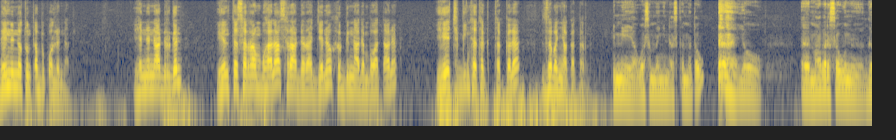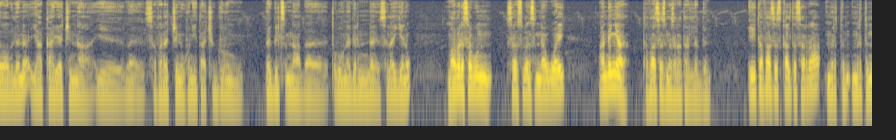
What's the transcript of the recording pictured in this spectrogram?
ደህንነቱን ጠብቆልናል። ይህንን አድርገን ይህን ተሰራም በኋላ ስራ አደራጀነ፣ ህግና ደንብ አወጣነ። ይሄ ችግኝ ተተከለ፣ ዘበኛ ቀጠር ነው። ሜ ወሰመኝ እንዳስቀመጠው ያው ማህበረሰቡን ገባ ብለነ የአካባቢያችንና የሰፈራችን ሁኔታ ችግሩን በግልጽና በጥሩ ነገር ስላየ ነው ማህበረሰቡን ሰብስበን ስናዋይ አንደኛ ተፋሰስ መስራት አለብን። ይህ ተፋሰስ ካልተሰራ ምርትና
